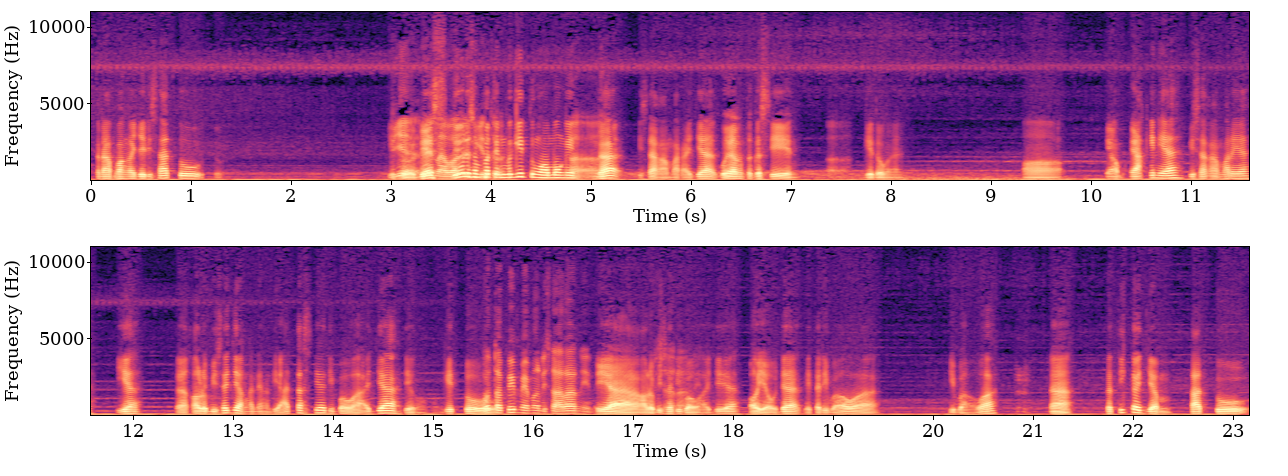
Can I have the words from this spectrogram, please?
kenapa nggak jadi satu gitu Dia- dia dia udah sempetin gitu? begitu ngomongin Ah, ah. nggak pisah kamar aja gue yang tegesin Ah. gitu kan Eh, yang yakin ya pisah kamar ya iya ya kalau bisa jangan yang di atas ya di bawah aja dia ngomong gitu Oh tapi memang disaranin. Iya, kalau bisa di bawah aja ya. Oh ya udah, kita di bawah. Di bawah. Nah, ketika jam satu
